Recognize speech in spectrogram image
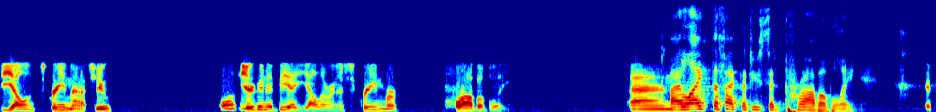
to yell and scream at you, well, you're going to be a yeller and a screamer, probably. And I like the fact that you said probably. It's,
